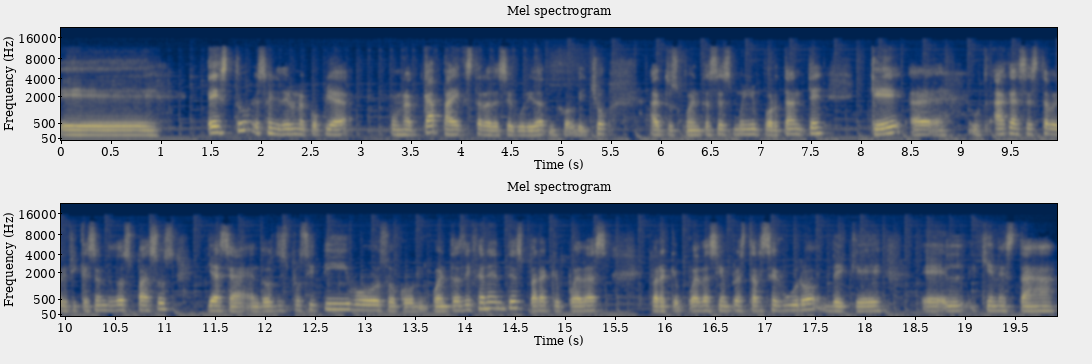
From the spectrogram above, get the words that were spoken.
Eh, esto es añadir una copia una capa extra de seguridad, mejor dicho, a tus cuentas. Es muy importante que eh, hagas esta verificación de dos pasos, ya sea en dos dispositivos o con cuentas diferentes, para que puedas, para que puedas siempre estar seguro de que el, quien está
